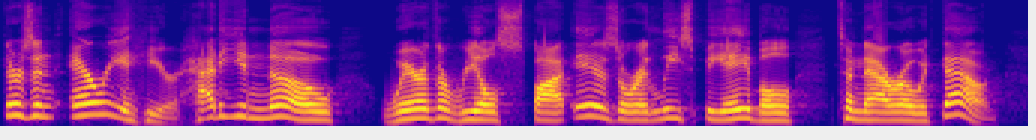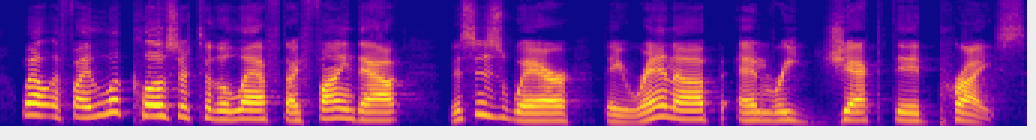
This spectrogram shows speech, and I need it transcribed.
There's an area here. How do you know where the real spot is, or at least be able to narrow it down? Well, if I look closer to the left, I find out this is where they ran up and rejected price.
